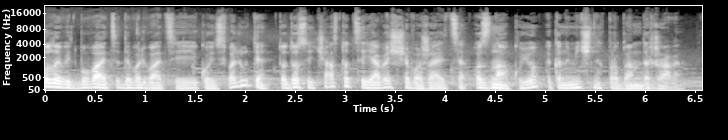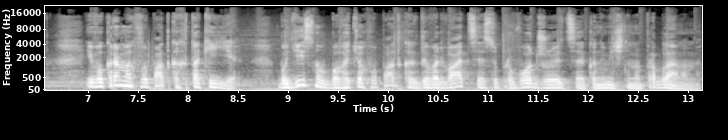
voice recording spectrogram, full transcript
Коли відбувається девальвація якоїсь валюти, то досить часто це явище вважається ознакою економічних проблем держави. І в окремих випадках так і є, бо дійсно в багатьох випадках девальвація супроводжується економічними проблемами.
